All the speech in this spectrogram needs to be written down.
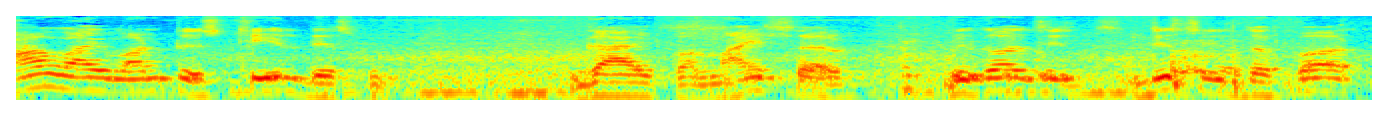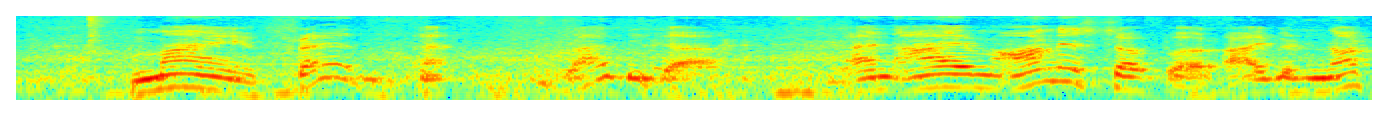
How I want to steal this guy for myself because this is the for my friend uh, Radhika and I am honest of her. I will not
